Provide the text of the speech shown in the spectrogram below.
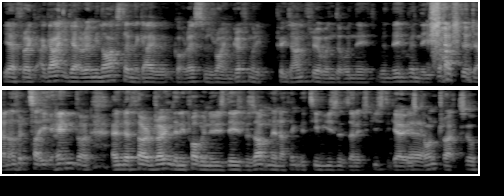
yeah, for a, a guy to get around. I mean, the last time the guy got arrested was Ryan Griffin when he put his hand through a window when they when they when they drafted another tight end on, in the third round, and he probably knew his days was up. And then I think the team used it as an excuse to get out yeah. his contract. So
